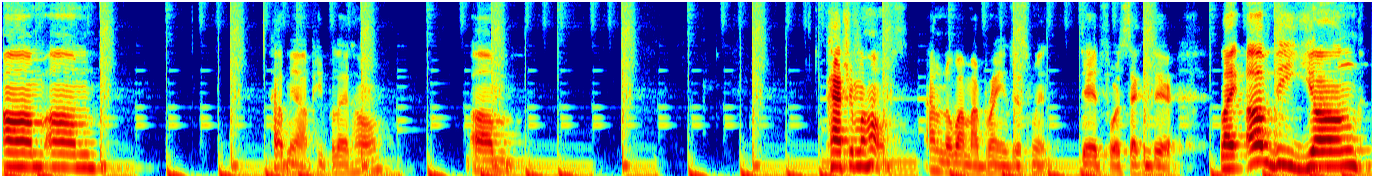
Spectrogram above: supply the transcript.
um um help me out people at home um Patrick Mahomes. I don't know why my brain just went dead for a second there. Like of the young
